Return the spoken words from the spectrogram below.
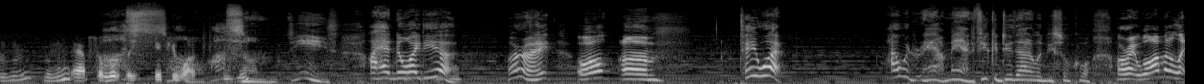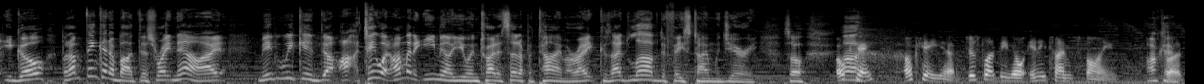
Mm-hmm, mm-hmm, absolutely. if you want. Mm-hmm. Awesome. Jeez, I had no idea. All right. Well, um, tell you what. I would, yeah, man. If you could do that, it would be so cool. All right. Well, I'm gonna let you go, but I'm thinking about this right now. I maybe we could. Uh, I tell you what. I'm gonna email you and try to set up a time. All right? Because I'd love to FaceTime with Jerry. So. uh, Okay. okay. Yeah. Just let me know. Anytime's fine. Okay. But,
